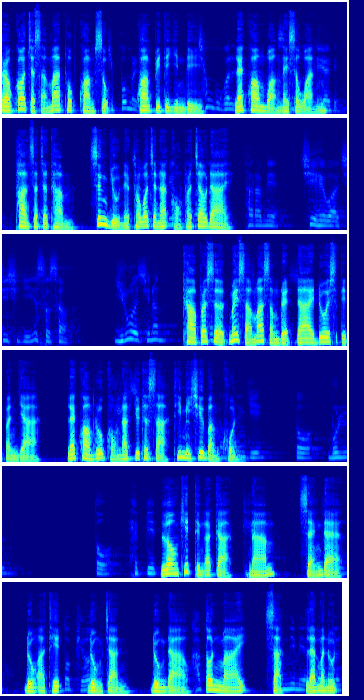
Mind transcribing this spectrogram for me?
เราก็จะสามารถพบความสุข ความปิติยินดี และความหวังในสวรรค์ ผ่านสัจธรรม ซึ่งอยู่ในพระวจนะของพระเจ้าได้ ข่าวประเสริฐไม่สามารถสำเร็จได้ด้วยสติปัญญา และความรู้ของนักยุทธศาสตร์ที่มีชื่อบางคน ลองคิดถึงอากาศ น้ำ แสงแดด ดวงอาทิตย์ ดวงจันทร์ ดวงดาว ต้นไม้ สัตว์ และมนุษย์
